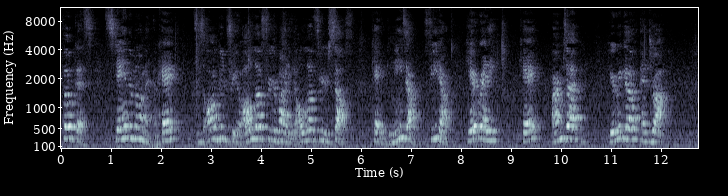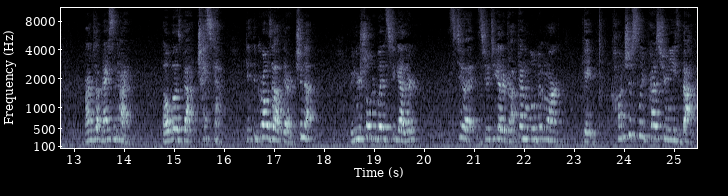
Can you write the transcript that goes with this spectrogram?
Focus. Stay in the moment, okay? This is all good for you. All love for your body. All love for yourself. Okay, knees out, feet out. Get ready. Okay, arms up. Here we go, and drop. Arms up nice and high. Elbows back, chest up. Get the girls out there. Chin up. Bring your shoulder blades together. Let's do it. Let's do it together. Drop down a little bit more. Okay, consciously press your knees back.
